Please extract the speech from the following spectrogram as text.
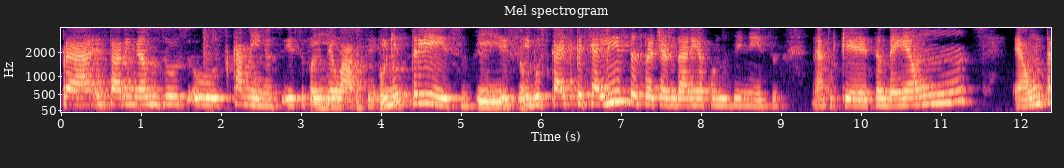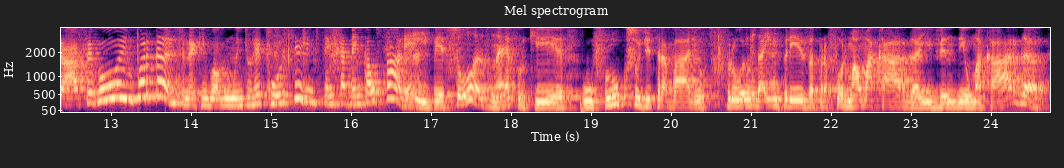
para estar em ambos os, os caminhos. Isso foi o teu Isso, ápice. porque- E nutrir isso. E- Isso. E, buscar especialistas para te ajudarem a conduzir nisso, né? Porque também é um é um tráfego importante, né? Que envolve muito recurso e a gente tem que estar bem calçado. É, né? e pessoas, né? Porque o fluxo de trabalho pro, da empresa para formar uma carga e vender uma carga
